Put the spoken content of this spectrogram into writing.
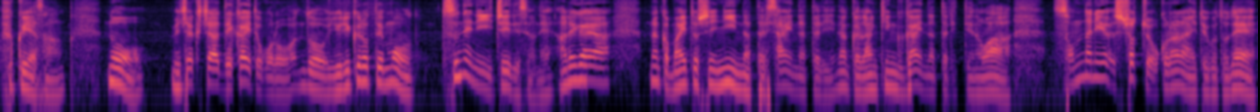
服屋さんのめちゃくちゃでかいところと、ユニクロってもう常に1位ですよね。あれがなんか毎年2位になったり3位になったり、なんかランキング外になったりっていうのは、そんなにしょっちゅう起こらないということで、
